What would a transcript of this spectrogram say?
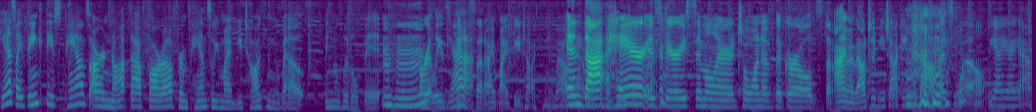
Yes, I think these pants are not that far off from pants we might be talking about in a little bit, mm-hmm. or at least Yeah. pants that I might be talking about. And at that hair is very similar to one of the girls that I'm about to be talking about as well. Yeah, yeah, yeah.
